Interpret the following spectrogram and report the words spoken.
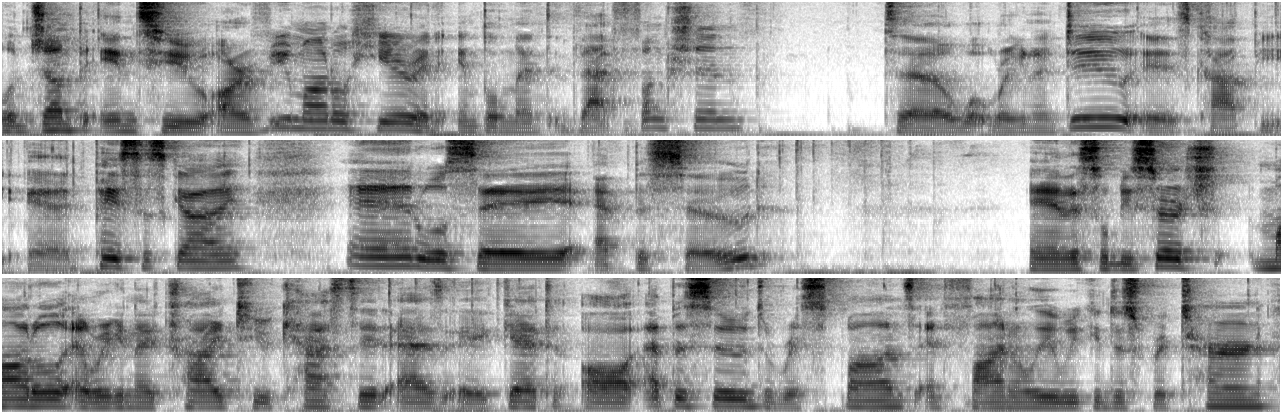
We'll jump into our view model here and implement that function. So what we're gonna do is copy and paste this guy and we'll say episode and this will be search model and we're gonna try to cast it as a get all episodes response and finally we can just return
